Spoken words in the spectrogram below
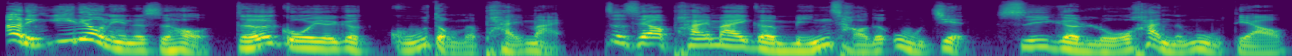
二零一六年的时候，德国有一个古董的拍卖，这次要拍卖一个明朝的物件，是一个罗汉的木雕，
